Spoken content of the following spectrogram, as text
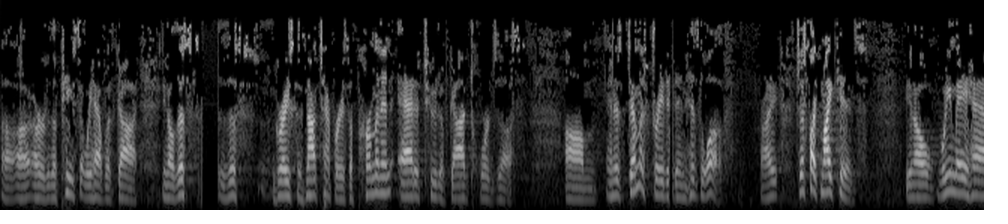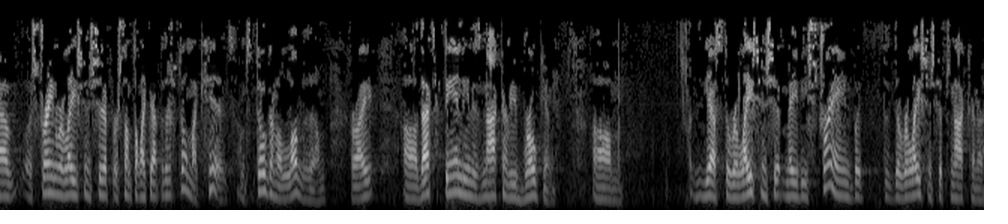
uh, or the peace that we have with God. You know, this this grace is not temporary; it's a permanent attitude of God towards us, um, and it's demonstrated in His love. Right, just like my kids. You know, we may have a strained relationship or something like that, but they're still my kids. I'm still going to love them, right? Uh, that standing is not going to be broken. Um, yes, the relationship may be strained, but the, the relationship's not going to.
